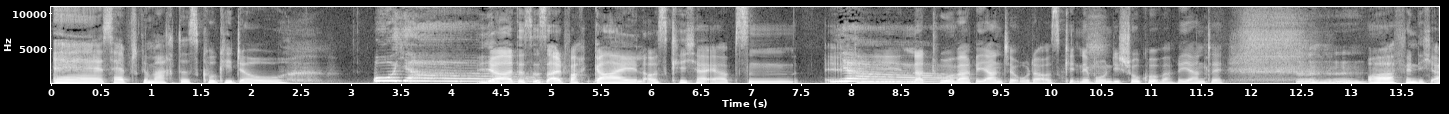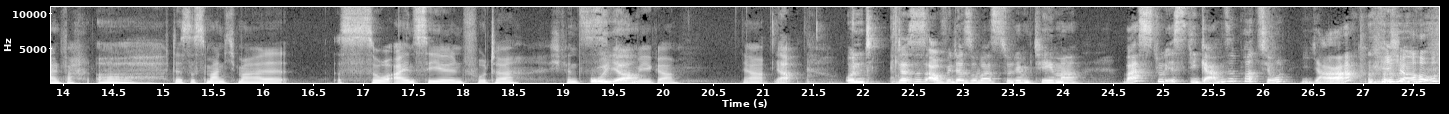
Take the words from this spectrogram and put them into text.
Äh, selbstgemachtes Cookie Dough. Oh ja! Ja, das ist einfach geil. Aus Kichererbsen äh, ja. die Naturvariante oder aus Kidneybohnen die Schoko-Variante. Mhm. Oh, finde ich einfach, oh, das ist manchmal so ein Seelenfutter. Ich finde es oh, ja. mega. Ja. Ja. Und das ist auch wieder sowas zu dem Thema, was, du isst die ganze Portion? Ja. Ich auch.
